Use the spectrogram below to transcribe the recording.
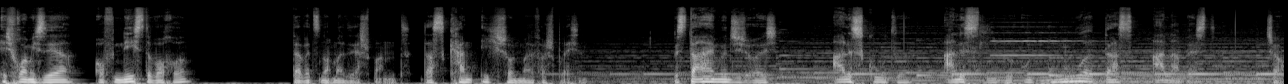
Ich freue mich sehr auf nächste Woche. Da wird es nochmal sehr spannend. Das kann ich schon mal versprechen. Bis dahin wünsche ich euch alles Gute, alles Liebe und nur das Allerbeste. Ciao.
